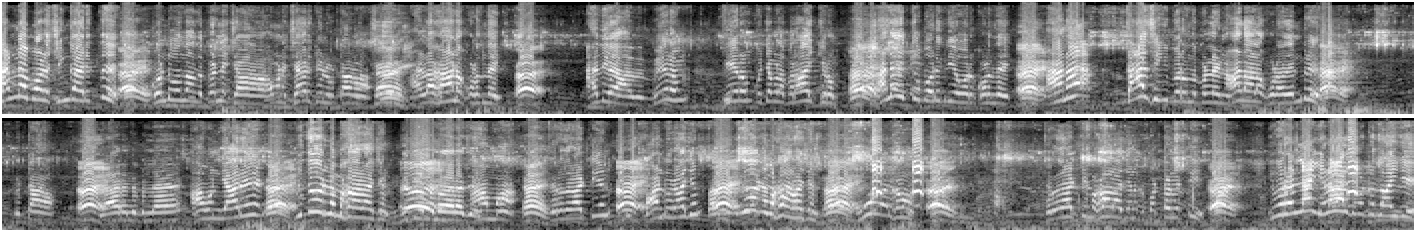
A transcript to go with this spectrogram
தன்னை போல சிங்காரித்து கொண்டு வந்து அந்த பெண்ணை அவனை சேர சொல்லி விட்டாங்களாம் அழகான குழந்தை. அது அது வீரம் தீரம் புஜபல பராய்க்கிறோம் அனைத்து பொருந்திய ஒரு குழந்தை. ஆனா தாசிக்கு பிறந்த பிள்ளை நாடாளக்கூடாது என்று விட்டாராம் யார் அந்த பிள்ளை? அவன் யாரு? விதூர்ண மகாராஜன். மகாராஜன் ஆமா. திருதராட்டியன் பாண்டுராஜன் விதூர்ண மகாராஜன் மூவர்களும். திருதராட்டி மகாராஜனுக்கு பட்டம் கட்டி இவரெல்லாம் இளவரச பட்டம் தாங்கி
